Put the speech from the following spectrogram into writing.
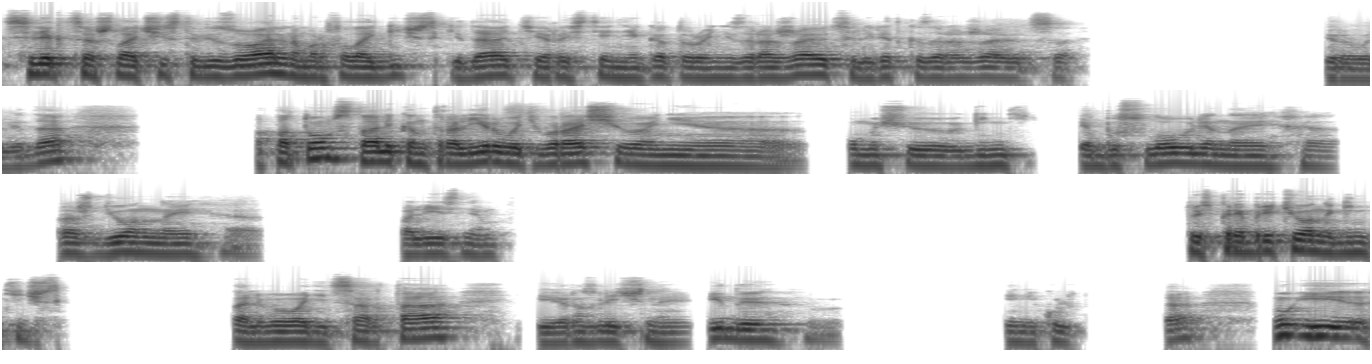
селекция шла чисто визуально, морфологически, да, те растения, которые не заражаются или редко заражаются, да, а потом стали контролировать выращивание с помощью генетически обусловленной, э, рожденной э, болезням То есть приобретенные генетически стали выводить сорта и различные виды растений культур. Да? Ну и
